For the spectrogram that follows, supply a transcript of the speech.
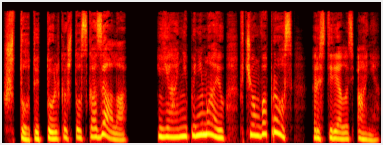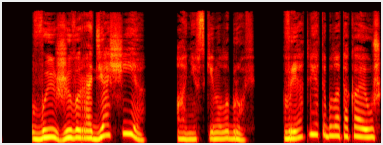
«Что ты только что сказала?» «Я не понимаю, в чем вопрос?» — растерялась Аня. «Вы живородящие?» Аня вскинула бровь. Вряд ли это была такая уж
